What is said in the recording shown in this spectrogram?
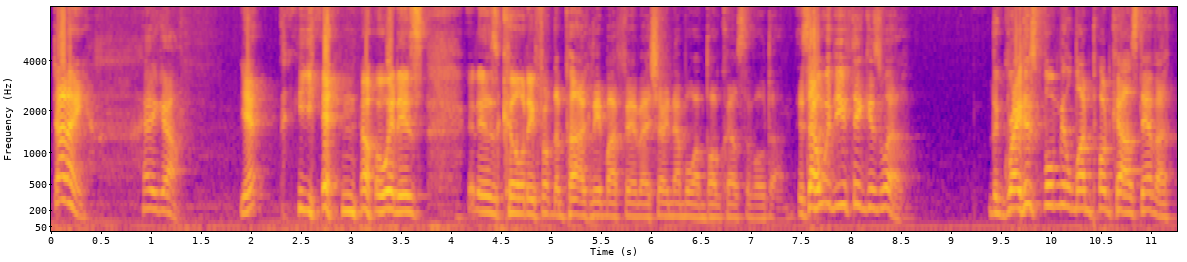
Danny, how you go? Yep. yeah, no, it is. It is Cordy from the Park It in My Ferme Show, number one podcast of all time. Is that what you think as well? The greatest Formula One podcast ever.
